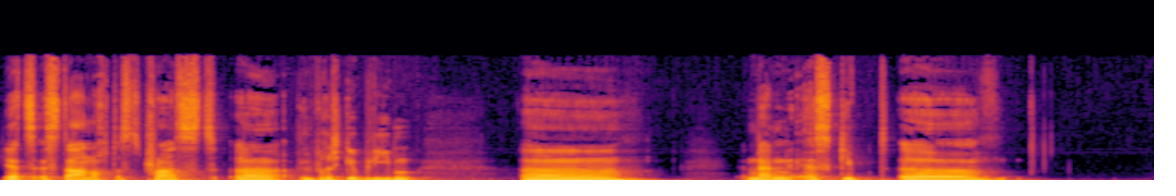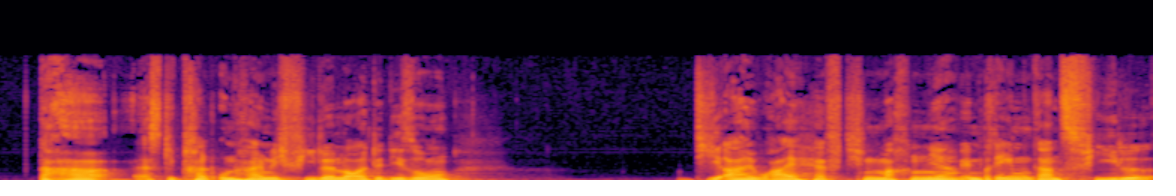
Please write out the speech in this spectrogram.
jetzt ist da noch das Trust äh, übrig geblieben. Äh, und dann, es gibt äh, da, es gibt halt unheimlich viele Leute, die so DIY-Heftchen machen. Ja. In Bremen ganz viel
